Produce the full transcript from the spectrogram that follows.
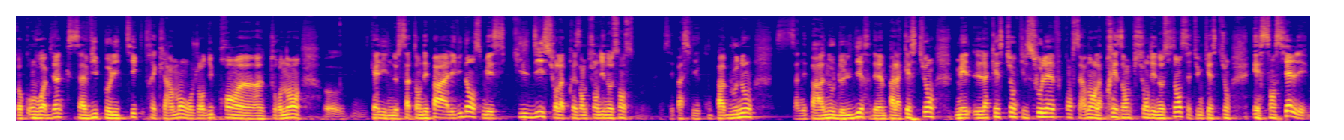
donc on voit bien que sa vie politique très clairement aujourd'hui prend un, tournant auquel il ne s'attendait pas à l'évidence. Mais ce qu'il dit sur la présomption d'innocence sais pas s'il est coupable ou non. Ça n'est pas à nous de le dire, ce n'est même pas la question. Mais la question qu'il soulève concernant la présomption d'innocence, c'est une question essentielle. Et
